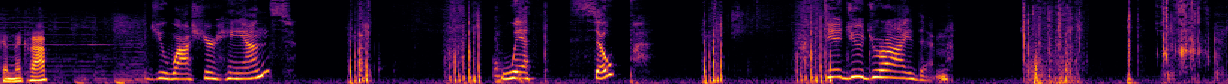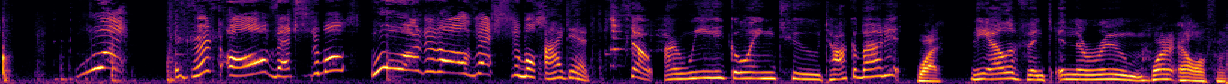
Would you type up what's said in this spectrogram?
กันนะครับ Did you wash your hands? With soap? Did you dry them? Is this all vegetables? Who wanted all vegetables? I did. So, are we going to talk about it? What? The elephant in the room. What elephant?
